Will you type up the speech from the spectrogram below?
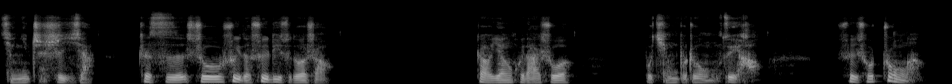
请你指示一下，这次收税的税率是多少？”赵鞅回答说：“不轻不重最好，税收重了，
